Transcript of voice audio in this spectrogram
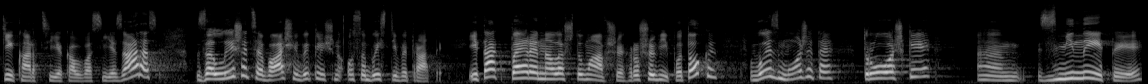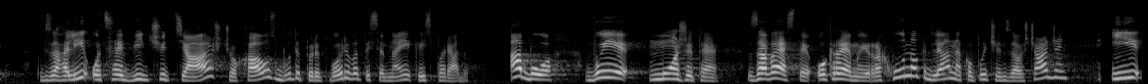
тій картці, яка у вас є зараз, залишаться ваші виключно особисті витрати. І так, переналаштувавши грошові потоки, ви зможете трошки ем, змінити взагалі оце відчуття, що хаос буде перетворюватися на якийсь порядок. Або ви можете завести окремий рахунок для накопичень заощаджень і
